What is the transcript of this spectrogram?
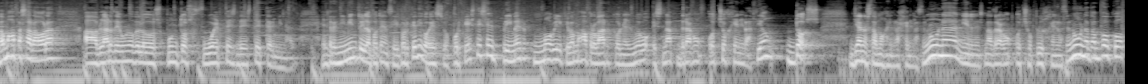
Vamos a pasar ahora a hablar de uno de los puntos fuertes de este terminal, el rendimiento y la potencia. ¿Y por qué digo eso? Porque este es el primer móvil que vamos a probar con el nuevo Snapdragon 8 generación 2. Ya no estamos en la generación 1, ni en el Snapdragon 8 Plus generación 1 tampoco.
